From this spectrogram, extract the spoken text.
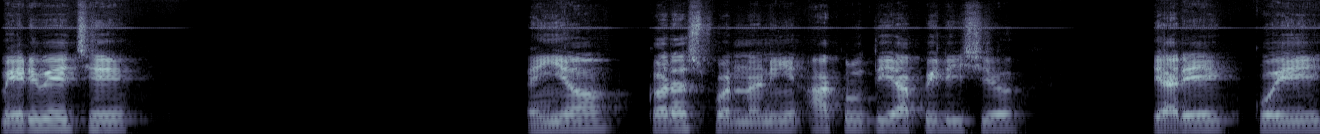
મેળવે છે. અહીંયા કરસ્પર્ણની આકૃતિ આપેલી છે. ત્યારે કોઈ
